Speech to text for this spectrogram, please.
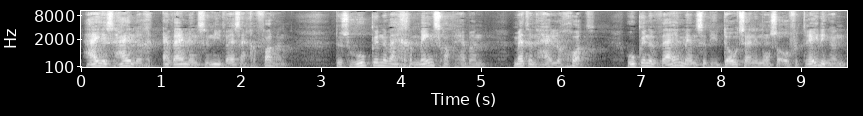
Hij is heilig en wij mensen niet, wij zijn gevallen. Dus hoe kunnen wij gemeenschap hebben met een heilige God? Hoe kunnen wij mensen die dood zijn in onze overtredingen,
